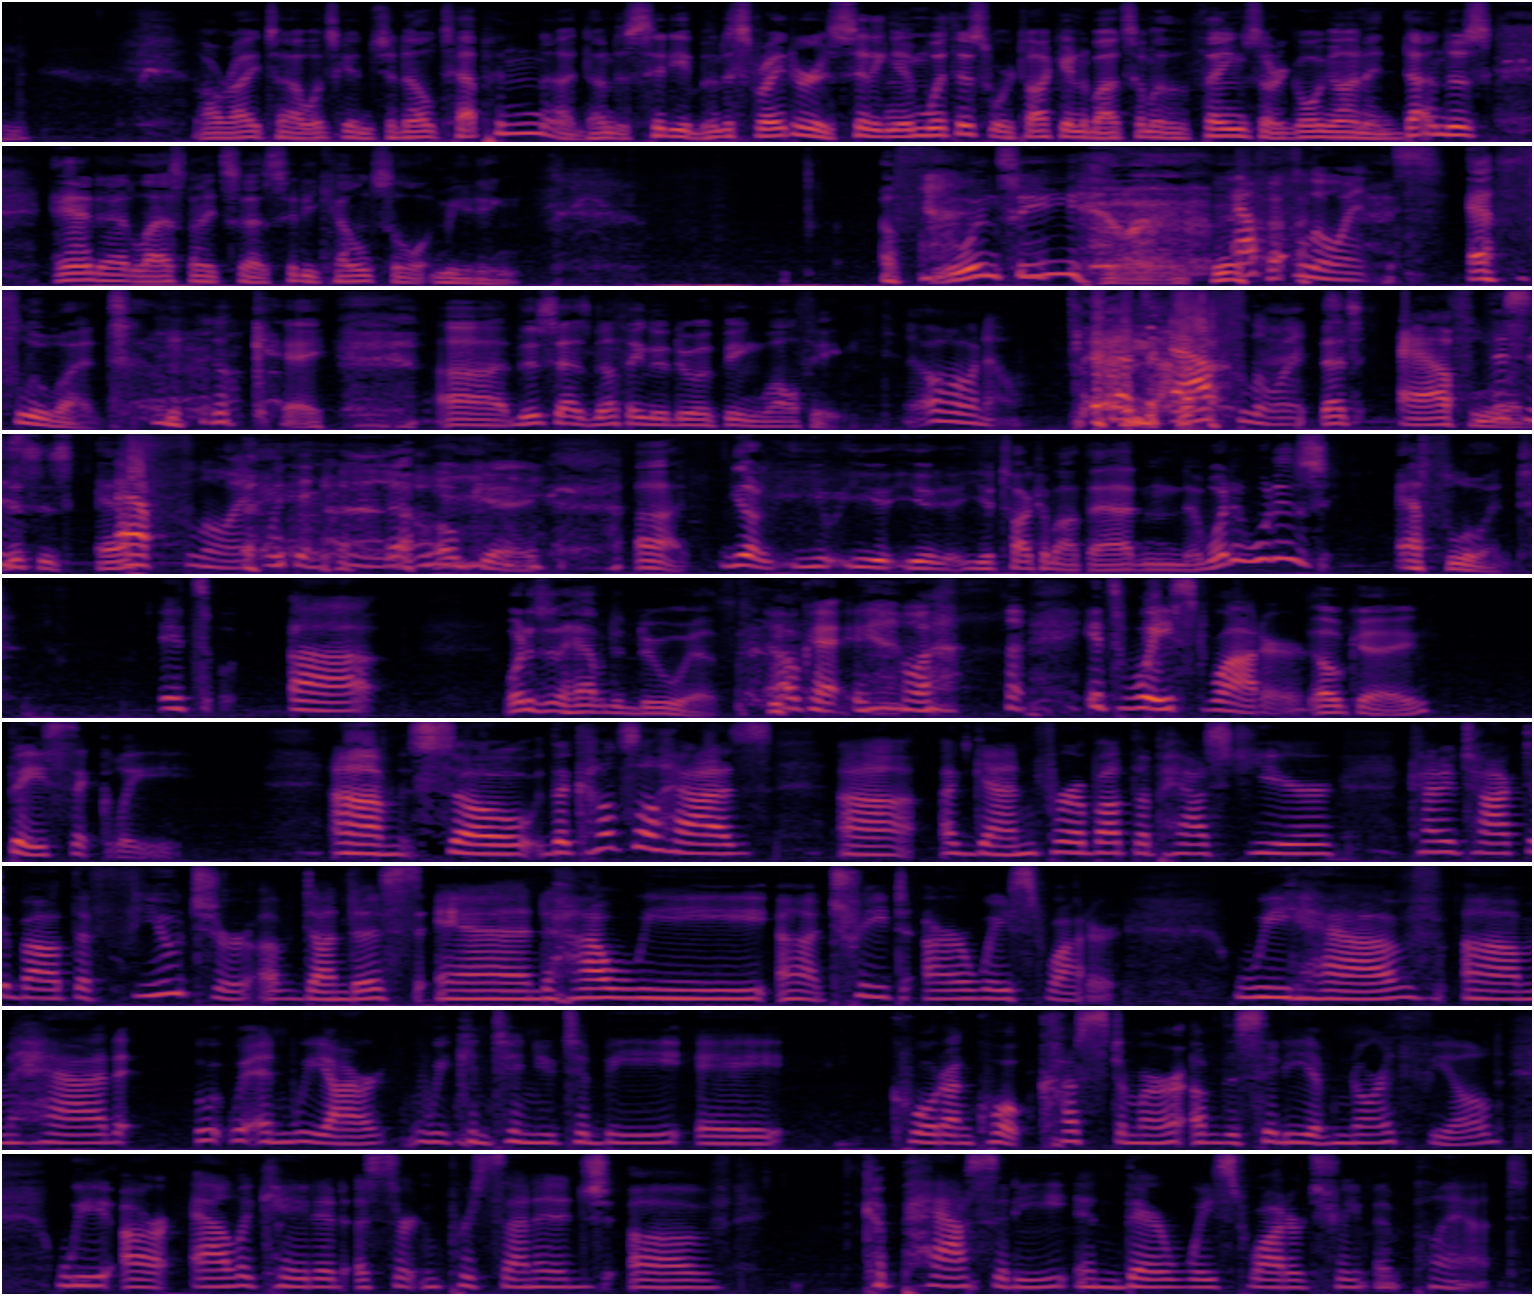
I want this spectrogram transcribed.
All right. Uh, once again, Jenelle Teppen, uh, Dundas City Administrator, is sitting in with us. We're talking about some of the things that are going on in Dundas and at last night's uh, City Council meeting. Affluency? Affluent. Effluent. okay. Uh, this has nothing to do with being wealthy. Oh no, that's affluent. That's affluent. this is, F- affluent with an e. okay. Uh, you know, you, you, you, you talked about that. And what, what is effluent? It's uh What does it have to do with? okay. Well, it's wastewater. Okay. basically. Um, so the council has, uh, again, for about the past year, kind of talked about the future of Dundas and how we uh, treat our wastewater. we have um, had, and we are, we continue to be a quote unquote customer of the city of Northfield. We are allocated a certain percentage of capacity in their wastewater treatment plant.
